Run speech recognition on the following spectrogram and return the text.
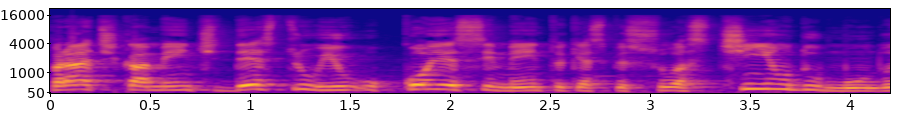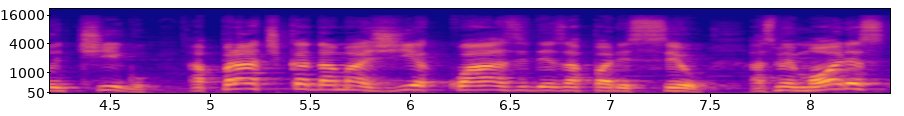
praticamente destruiu o conhecimento que as pessoas tinham do mundo antigo. A prática da magia quase desapareceu. As memórias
